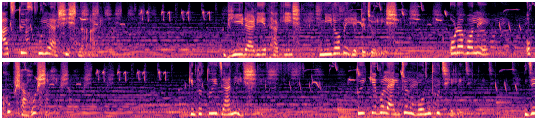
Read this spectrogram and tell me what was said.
আজ তুই স্কুলে আসিস না আর। ভিড় এড়িয়ে থাকিস, নীরবে হেঁটে চলিস। ওরা বলে, ও খুব সাহসী। কিন্তু তুই জানিস তুই কেবল একজন বন্ধু ছিলি, যে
